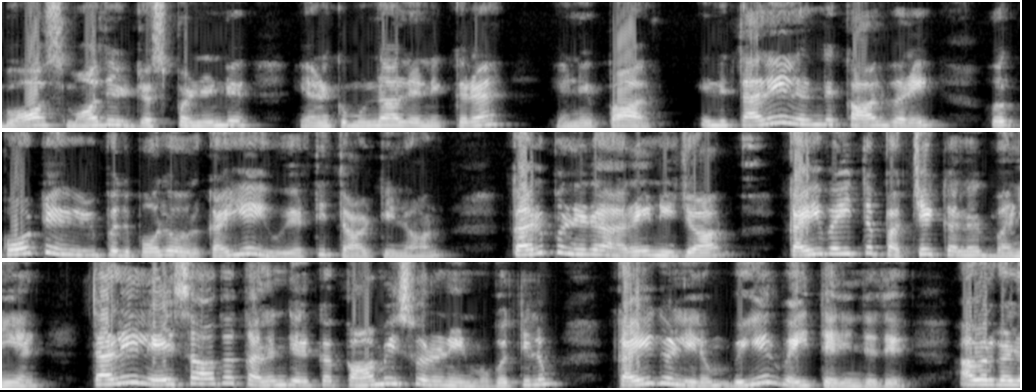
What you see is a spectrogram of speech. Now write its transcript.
பாஸ் மாதிரி ட்ரெஸ் பண்ணிட்டு எனக்கு முன்னால் நிற்கிற என்னை பார். என்று தலையிலிருந்து கால் வரை ஒரு கோட்டை இழுப்பது போல ஒரு கையை உயர்த்தி தாழ்த்தினான். கருப்பு நிற அரை நிஜார் கை வைத்த பச்சை கலர் பனியன் தலை லேசாக கலந்திருக்க காமேஸ்வரனின் முகத்திலும் கைகளிலும் வியர்வை தெரிந்தது. அவர்கள்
